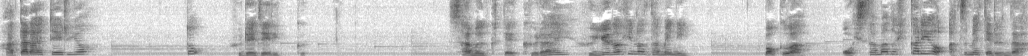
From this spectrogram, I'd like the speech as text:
働いているよ。とフレデリック。寒くて暗い冬の日のために僕はお日様の光を集めてるんだ。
